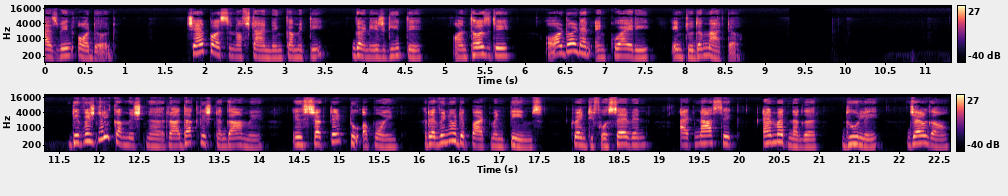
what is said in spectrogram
has been ordered. Chairperson of Standing Committee Ganesh Gite on Thursday ordered an inquiry into the matter. Divisional Commissioner Radhakrishna Game instructed to appoint Revenue Department teams 24 7 at Nasik, Ahmednagar, Dhule, Jalgaon,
